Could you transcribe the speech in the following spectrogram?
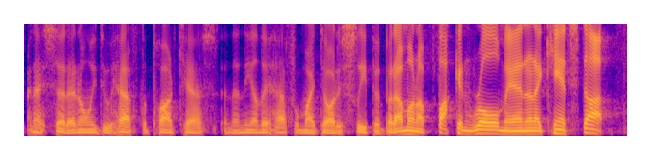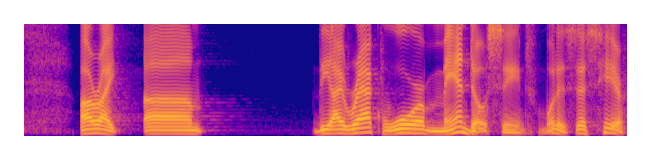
And I said I'd only do half the podcast and then the other half of my daughter's sleeping. But I'm on a fucking roll, man, and I can't stop. All right. Um, the Iraq War Mando scene. What is this here?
